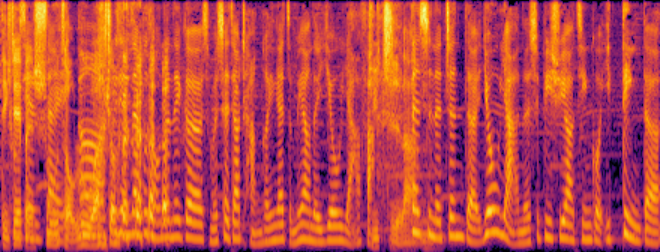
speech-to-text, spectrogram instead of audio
顶着一本书走路啊出现在 不同的那个什么社交场合，应该怎么样的优雅法举。止啦。但是呢，真的优雅呢是必须要经过一定的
